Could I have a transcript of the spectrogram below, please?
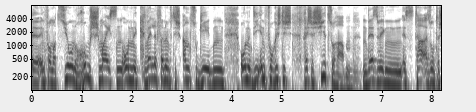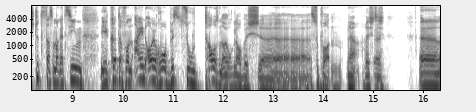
äh, Informationen rumschmeißen, ohne eine Quelle vernünftig anzugeben, ohne die Info richtig recherchiert zu haben. Und deswegen ist, also unterstützt das Magazin, ihr könnt davon 1 Euro bis zu 1000 Euro, glaube ich, äh, supporten. Ja, richtig. Äh,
